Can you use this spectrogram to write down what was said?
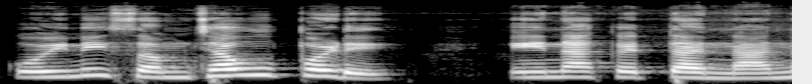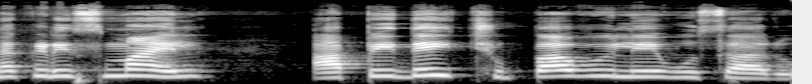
કોઈને સમજાવવું પડે. એના કરતાં નાનકડી સ્માઇલ આપી દઈ છુપાવી લેવું સારું.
